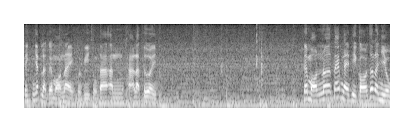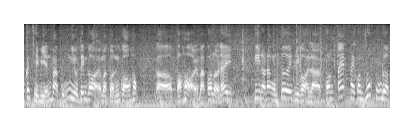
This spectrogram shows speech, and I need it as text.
Thích nhất là cái món này bởi vì chúng ta ăn khá là tươi. Cái món ờ, tép này thì có rất là nhiều cách chế biến và cũng nhiều tên gọi mà Tuấn có học uh, có hỏi bà con ở đây. Khi nó đang còn tươi thì gọi là con tép hay con ruốc cũng được.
